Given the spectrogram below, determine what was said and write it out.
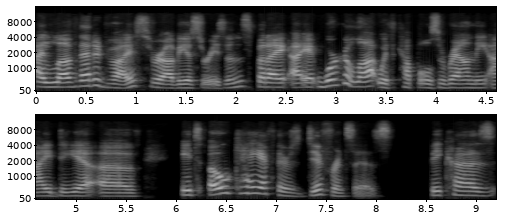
I love that advice for obvious reasons, but I, I work a lot with couples around the idea of it's okay if there's differences because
